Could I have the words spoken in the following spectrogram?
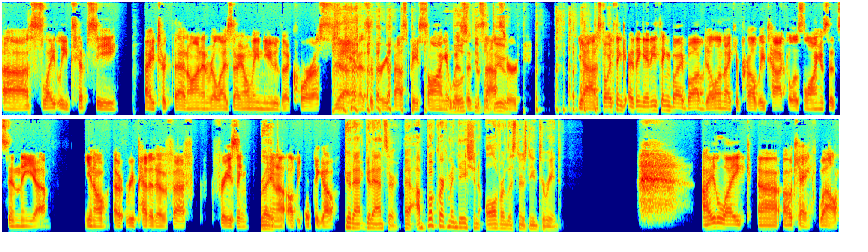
uh, slightly tipsy. I took that on and realized I only knew the chorus. Yeah. and it's a very fast paced song. It was a people do. disaster. Yeah, so I think I think anything by Bob Dylan I could probably tackle as long as it's in the um, you know repetitive uh, f- phrasing, Right. and I'll, I'll be good to go. Good, a- good answer. Uh, a book recommendation all of our listeners need to read. I like. Uh, okay, well,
